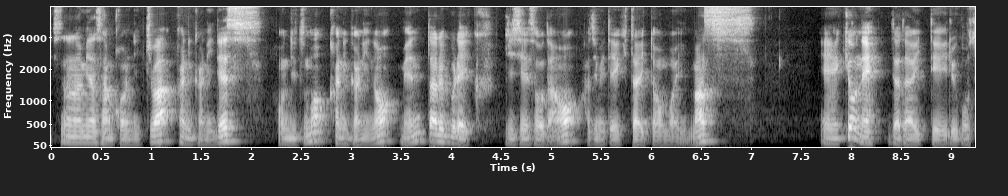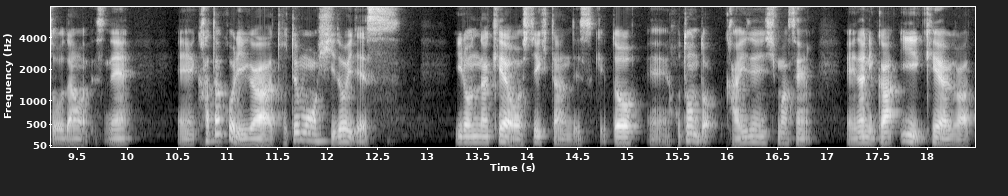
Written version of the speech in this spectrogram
リスナーの皆さん、こんにちは。カニカニです。本日もカニカニのメンタルブレイク、人生相談を始めていきたいと思います。えー、今日ね、いただいているご相談はですね、えー、肩こりがとてもひどいです。いろんなケアをしてきたんですけど、えー、ほとんど改善しません。え何かいいケアがあっ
